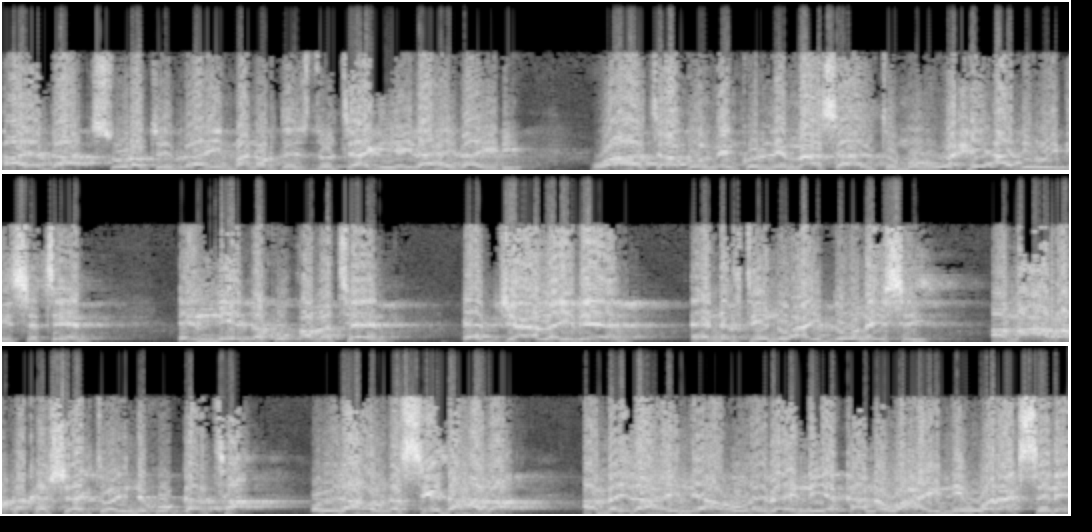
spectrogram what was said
Aayadda suuratu ibraahim baan horta isdultaagiya ilaahay baa yidhi wa aataakum min kulli maa sa'altumuuhu. Wixii aad i weydiisateen eed niyadda ku qabateen eed jeclaydeen ee naftiinnu ay doonaysay ama carabka ka sheegto ininku garta oo ilaahowna sii dhahada ama ilaahay ni abuuray baa ini yaqaana waxay nin wanaagsane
